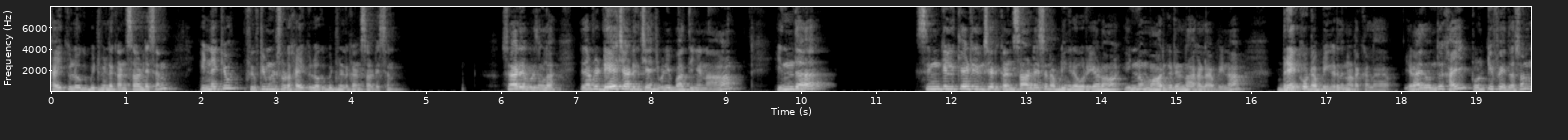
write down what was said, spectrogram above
ஹை கிலோக்கு பிட்வீனில் கன்சால்டேஷன் இன்றைக்கும் ஃபிஃப்டி மினிட்ஸோட ஹை கிலோக்கு பிட்வீனில் கன்சால்டேஷன் சாரி புரியுதுங்களா? இதை அப்படியே டே சார்ட்டுக்கு சேஞ்ச் பண்ணி பார்த்தீங்கன்னா இந்த சிங்கிள் கேண்டில் இன்சைட் கன்சால்டேஷன் அப்படிங்கிற ஒரு இடம் இன்னும் மார்க்கெட் என்ன ஆகலை அப்படின்னா பிரேக் அவுட் அப்படிங்கிறது நடக்கலை. ஏன்னா இது வந்து high twenty five thousand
